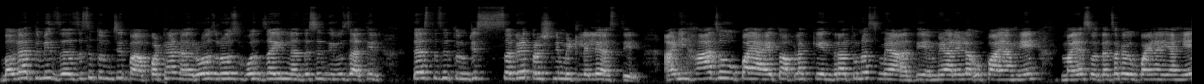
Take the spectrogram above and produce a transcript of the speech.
बघा तुम्ही जसं तुमचे प- पठण रोज रोज होत जाईल ना जसे दिवस जातील तस तसे तुमचे सगळे प्रश्न मिटलेले असतील. आणि हा जो उपाय आहे तो आपला केंद्रातूनच मिळा मिळालेला उपाय आहे. माझ्या स्वतःचा काही उपाय नाही आहे.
